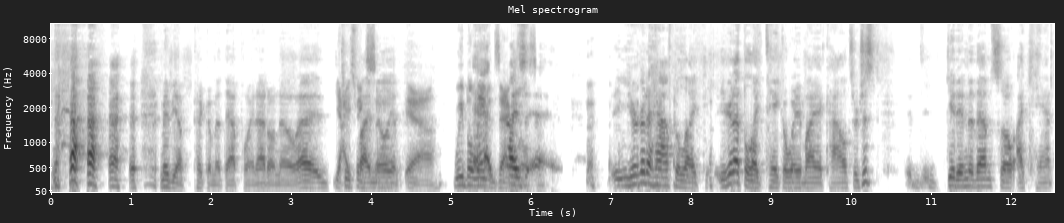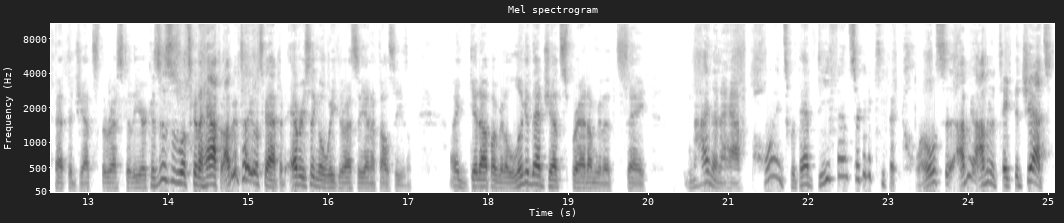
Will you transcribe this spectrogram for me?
Maybe I'll pick them at that point. I don't know. Uh, yeah, I think so. Million. Yeah, we believe and, in Zach guys, Wilson. You're gonna have to like you're gonna have to like take away my accounts or just get into them so I can't bet the Jets the rest of the year because this is what's gonna happen. I'm gonna tell you what's gonna happen every single week the rest of the NFL season. I get up, I'm gonna look at that Jet spread. I'm gonna say nine and a half points with that defense. They're gonna keep it close. I mean, I'm gonna take the Jets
